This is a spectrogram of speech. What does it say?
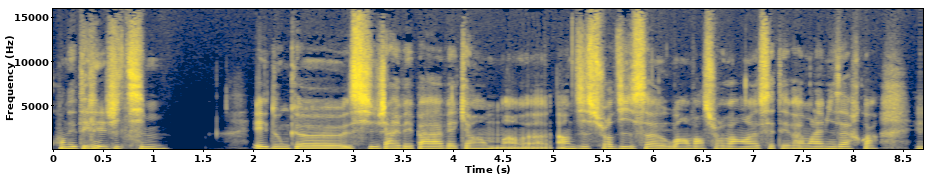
qu'on était légitime. Et donc, euh, si j'arrivais pas avec un, un, 10 sur 10 euh, ou un 20 sur 20, euh, c'était vraiment la misère, quoi. Et,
